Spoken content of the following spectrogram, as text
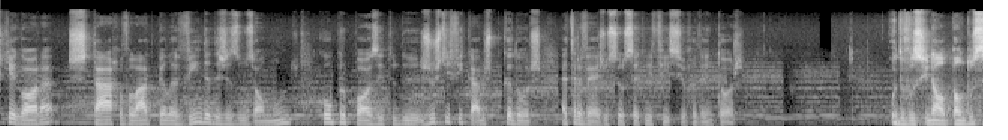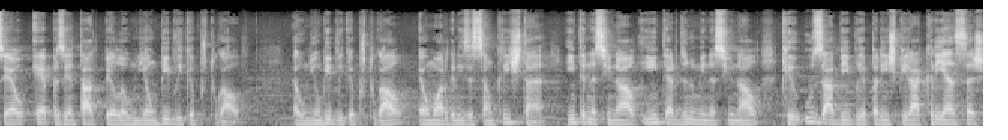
que agora está revelado pela vinda de Jesus ao mundo com o propósito de justificar os pecadores através do seu sacrifício redentor. O devocional Pão do Céu é apresentado pela União Bíblica Portugal. A União Bíblica Portugal é uma organização cristã, internacional e interdenominacional que usa a Bíblia para inspirar crianças,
